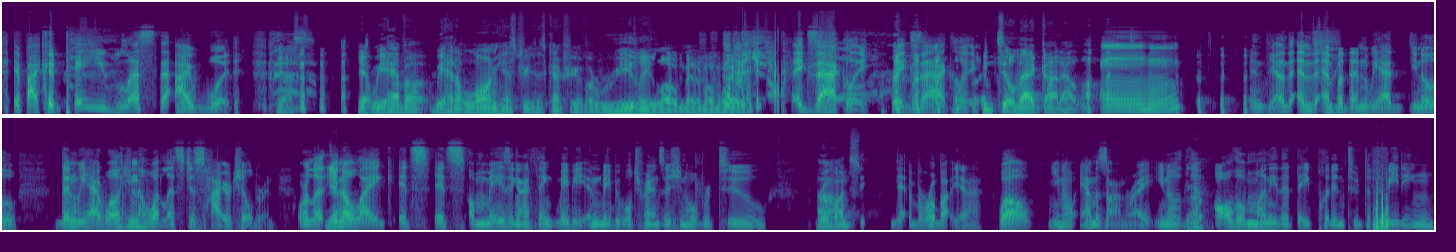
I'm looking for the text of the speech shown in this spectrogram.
if I could pay you less, that I would. yes. Yeah, we have a we had a long history in this country of a really low minimum wage exactly. Exactly. until that got outlawed. hmm and, yeah, and and but then we had you know then we had well you know what let's just hire children or let Yeah. you know like it's it's amazing and I think maybe and maybe we'll transition over to um, Robots. the- yeah, robot yeah. Well you know Amazon right? You know the, Yeah. all the money that they put into defeating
